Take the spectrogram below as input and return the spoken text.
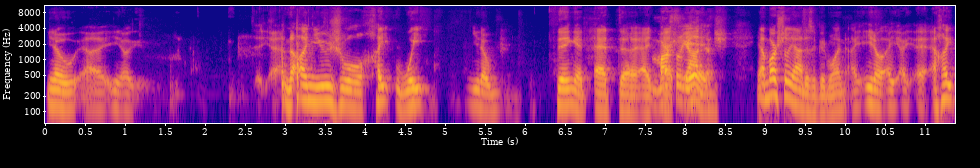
you know, uh, you know, an unusual height weight, you know, thing at at uh, at, Marshall at edge. Yeah, Marshall Yanda is a good one. I, you know, I, I, height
